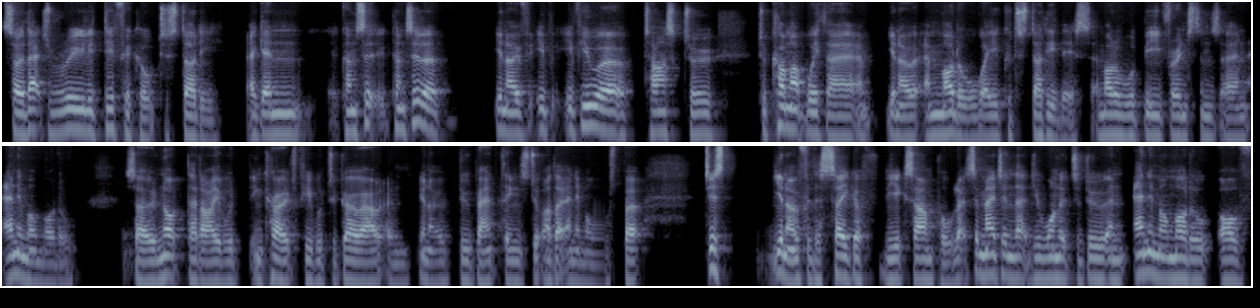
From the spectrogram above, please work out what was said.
So that's really difficult to study. Again, consider, consider you know, if, if, if you were tasked to to come up with a you know a model where you could study this, a model would be, for instance, an animal model. So not that I would encourage people to go out and you know do bad things to other animals, but just you know for the sake of the example, let's imagine that you wanted to do an animal model of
